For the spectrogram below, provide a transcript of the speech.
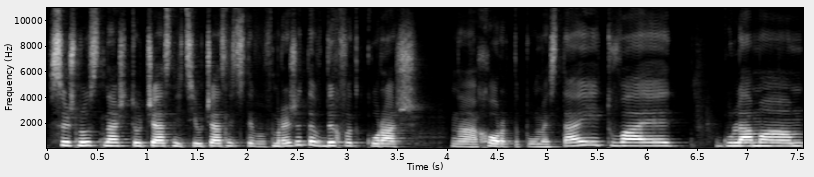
Всъщност, нашите участници и участниците в мрежата вдъхват кораж на хората по места и това е голяма,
